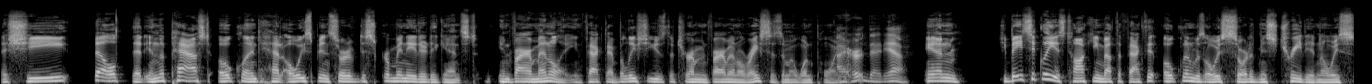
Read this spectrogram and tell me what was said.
that she felt that in the past, Oakland had always been sort of discriminated against environmentally. In fact, I believe she used the term environmental racism at one point. I heard that, yeah. And she basically is talking about the fact that Oakland was always sort of mistreated and always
